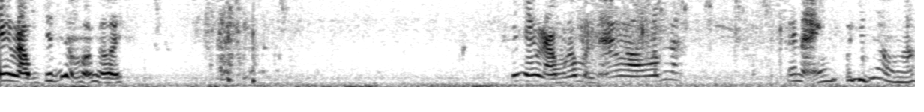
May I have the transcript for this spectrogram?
Hả cái nhân đồng chín nè mọi người. Cái nhân đồng đó mình ăn ngon lắm đó. Cái này có chín không hả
